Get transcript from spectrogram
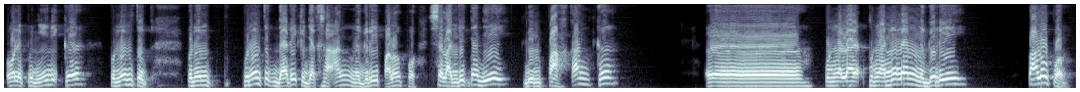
oleh penyidik ke penuntut penuntut dari Kejaksaan Negeri Palopo selanjutnya dilimpahkan ke eh, pengadilan negeri Palopo.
